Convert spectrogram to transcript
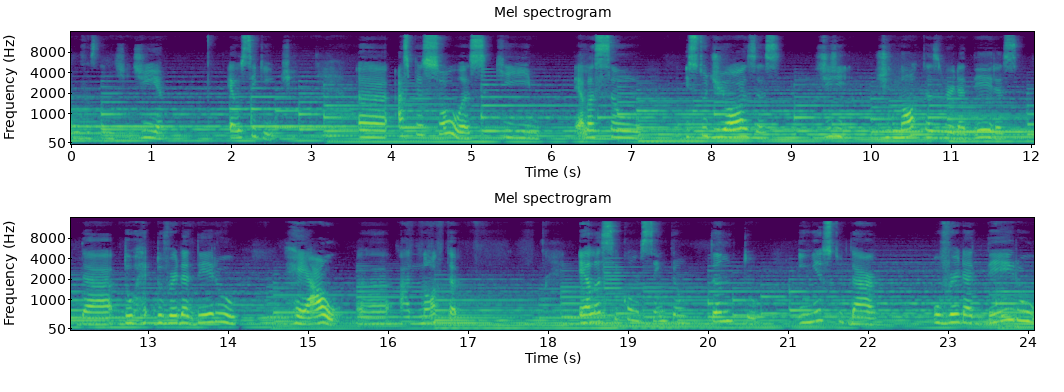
com você neste dia é o seguinte: uh, as pessoas que elas são estudiosas de, de notas verdadeiras, da, do, do verdadeiro real, uh, a nota, elas se concentram tanto em estudar o verdadeiro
